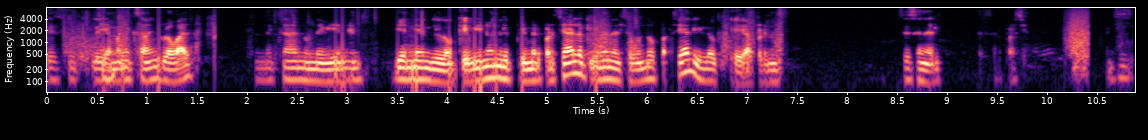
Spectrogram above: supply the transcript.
es- es- le llaman examen global, es un examen donde vienen, vienen lo que vino en el primer parcial, lo que vino en el segundo parcial y lo que aprendes en el tercer parcial. Entonces,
